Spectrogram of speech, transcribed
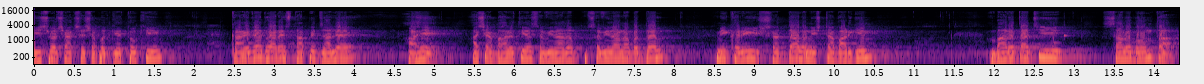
ईश्वर साक्ष शपथ घेतो की कायद्याद्वारे स्थापित झाले आहे अशा भारतीय संविधाना संविधानाबद्दल मी खरी श्रद्धा व निष्ठा बाळगीन. भारताची सार्वभौमता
